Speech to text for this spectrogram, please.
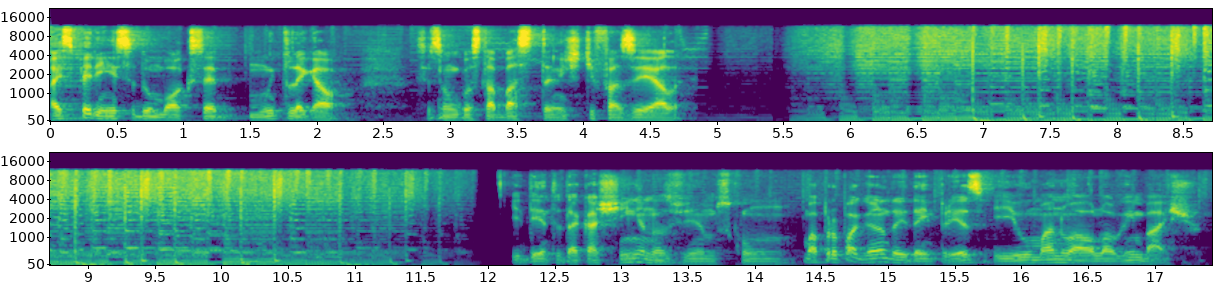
A experiência do unbox é muito legal. Vocês vão gostar bastante de fazer ela. E dentro da caixinha nós viemos com uma propaganda aí da empresa e o manual logo embaixo.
